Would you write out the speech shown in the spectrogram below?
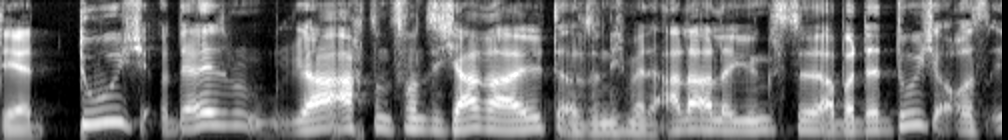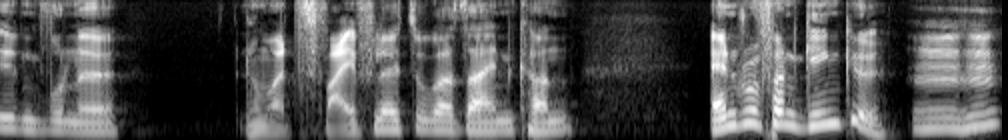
der durch, der ist ja 28 Jahre alt, also nicht mehr der aller, allerjüngste, aber der durchaus irgendwo eine Nummer 2 vielleicht sogar sein kann. Andrew van Ginkel. Mhm.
